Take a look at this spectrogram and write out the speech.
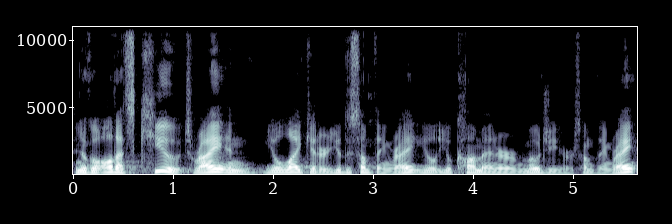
And you'll go, oh, that's cute, right? And you'll like it or you'll do something, right? You'll, you'll comment or emoji or something, right?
